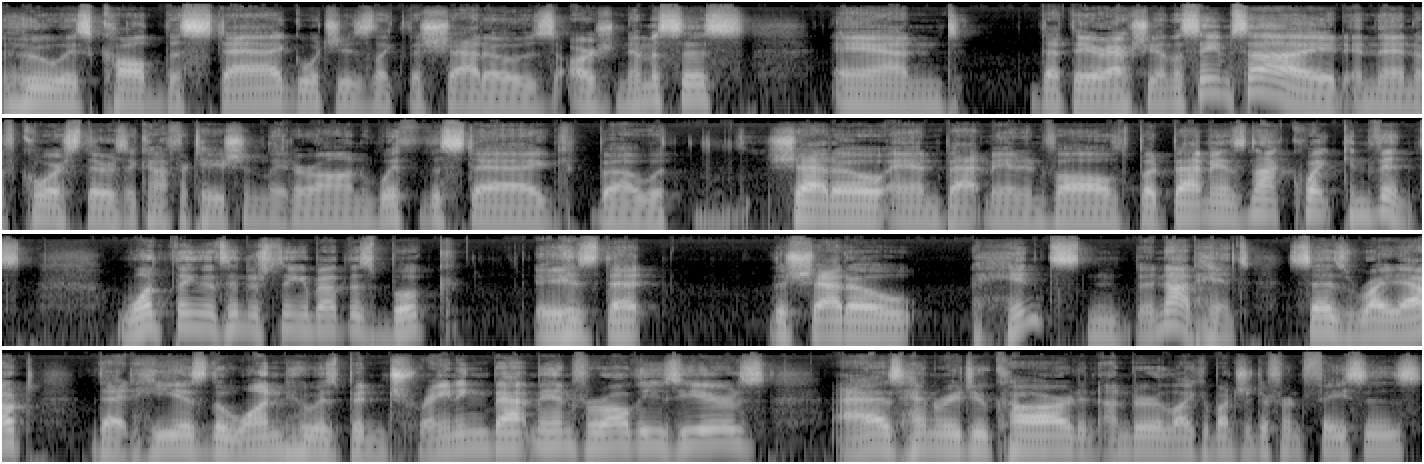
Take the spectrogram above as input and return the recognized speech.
who is called the Stag, which is like the Shadow's arch nemesis, and that they are actually on the same side. And then, of course, there's a confrontation later on with the Stag, uh, with Shadow and Batman involved, but Batman's not quite convinced. One thing that's interesting about this book is that the Shadow hints, not hints, says right out that he is the one who has been training Batman for all these years as Henry Ducard and under like a bunch of different faces.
